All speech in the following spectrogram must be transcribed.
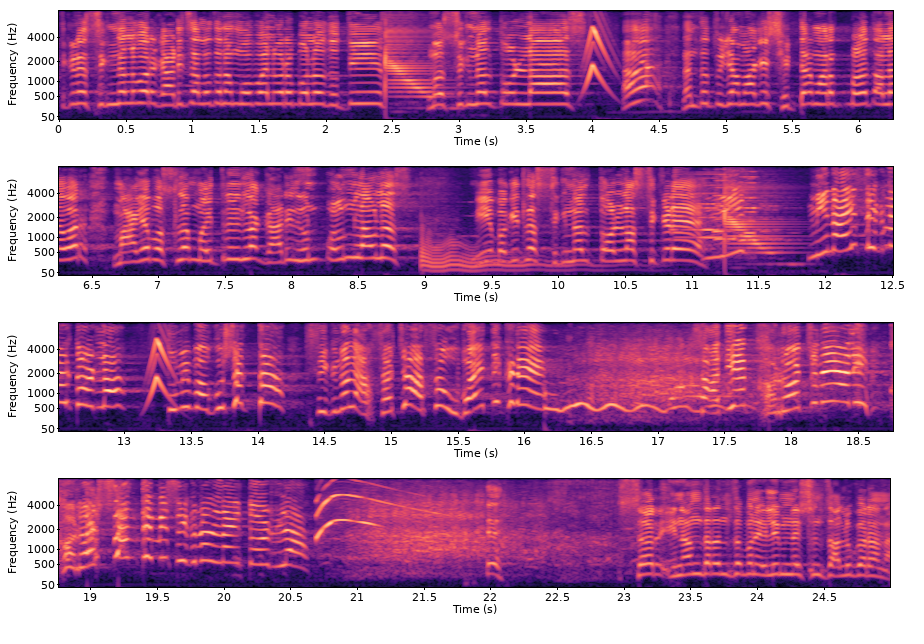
तिकडे सिग्नलवर गाडी चालवताना मोबाईलवर बोलत होतीस. मग सिग्नल तोडलास. हा? नंतर तुझ्या मागे शिट्ट्या मारत पळत आल्यावर मागे बसलं मैत्रिणीला गाडी घेऊन पळून लावलंस. मी बघितलं सिग्नल तोडलास तिकडे. मी मी नाही सिग्नल तोडला. तुम्ही बघू शकता? सिग्नल असाच्या असं उभा आहे तिकडे. साधी एक खरंच नाही आली. खरंच सांगते मी सिग्नल नाही तोडला. सर इनामदारांचं पण एलिमिनेशन चालू करा ना.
